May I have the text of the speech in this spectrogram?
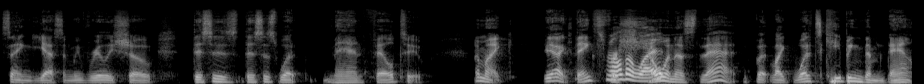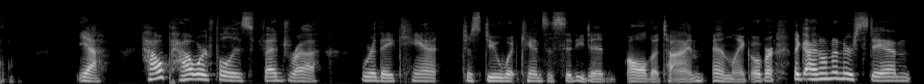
saying yes, and we've really showed this is this is what man fell to. I'm like, yeah, thanks for showing us that, but like, what's keeping them down? yeah how powerful is fedra where they can't just do what kansas city did all the time and like over like i don't understand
